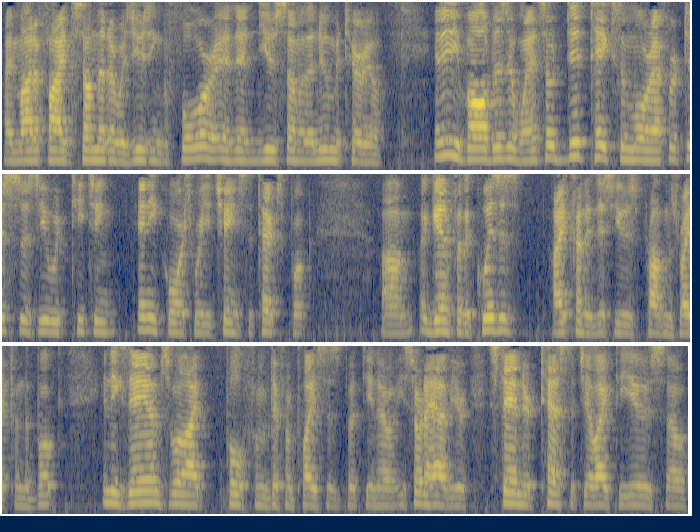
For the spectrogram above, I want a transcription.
I modified some that I was using before and then used some of the new material and it evolved as it went. So it did take some more effort, just as you were teaching any course where you change the textbook. Um, again, for the quizzes, I kind of just use problems right from the book. In exams, well, I pull from different places, but you know, you sort of have your standard tests that you like to use. So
